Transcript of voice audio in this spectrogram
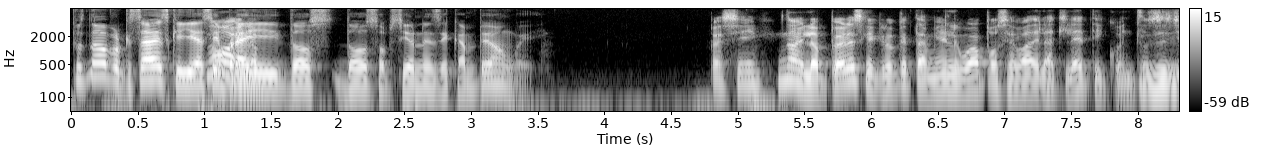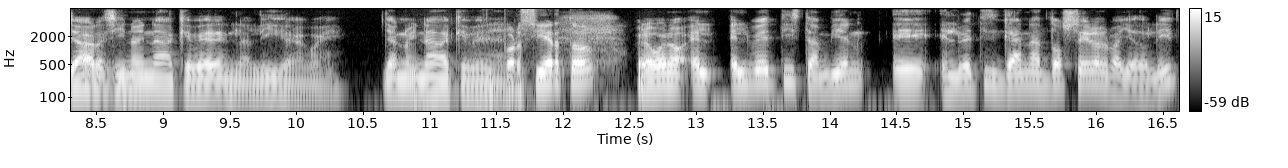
Pues no, porque sabes que ya No, siempre lo- hay dos, dos opciones de campeón, güey. Pues sí. No, y lo peor es que creo que también el guapo se va del Atlético. Entonces ya ahora sí no hay nada que ver en la liga, güey. Ya no hay nada que ver Y por cierto, Pero bueno, el, el Betis también, eh, el Betis gana 2-0 al Valladolid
